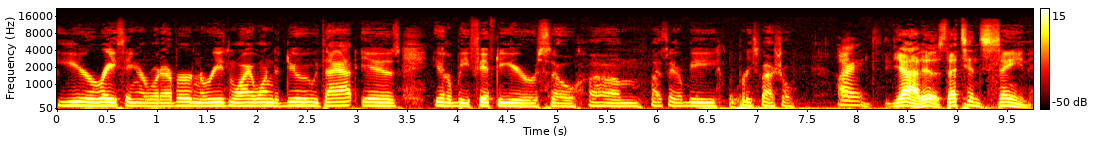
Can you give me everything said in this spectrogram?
year racing or whatever, and the reason why I wanted to do that is it'll be 50 years, so um, I say it'll be pretty special. All right. Yeah, it is. That's insane.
